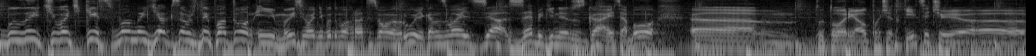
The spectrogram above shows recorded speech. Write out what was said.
були, чувачки, з вами як завжди Падон. І ми сьогодні будемо грати з вами гру, яка називається The Beginner's Guide або е, туторіал початківця чи е, е,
